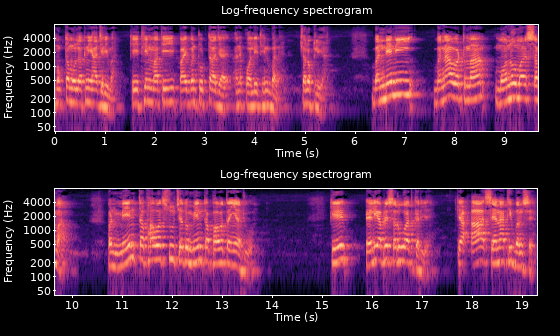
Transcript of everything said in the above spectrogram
મુક્ત મુલકની હાજરીમાં, કે ઇથિનમાંથી પાઈ બંધ તૂટતા જાય અને પોલિથીન બને. ચલો ક્લિયર બંનેની બનાવટમાં મોનોમર સમાન પણ મેઇન તફાવત શું છે? તો મેઇન તફાવત અહીંયા જુઓ. કે પહેલી આપણે શરૂઆત કરીએ કે આ શેનાથી બનશે?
